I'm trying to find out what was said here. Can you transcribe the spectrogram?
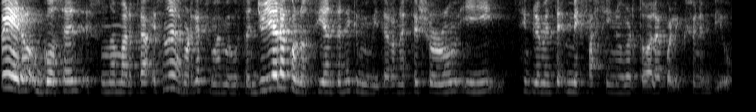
pero Gossens es una marca, es una de las marcas que más me gustan. Yo ya la conocí antes de que me invitaran a este showroom y simplemente me fascinó ver toda la colección en vivo.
